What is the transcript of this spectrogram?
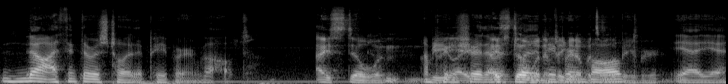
No, I think there was toilet paper involved. I still wouldn't. I'm be pretty like, sure there I was still toilet wouldn't pick paper it up involved. with toilet paper. Yeah, yeah.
